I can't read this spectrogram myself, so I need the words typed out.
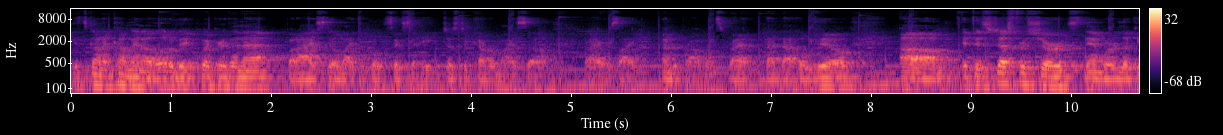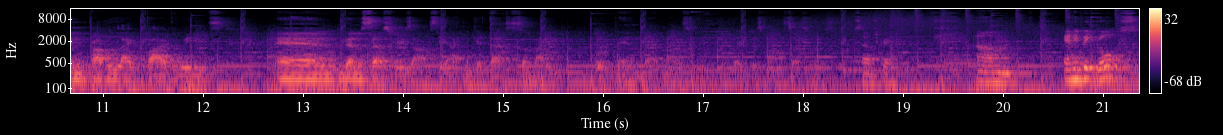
it's gonna come in a little bit quicker than that, but I still like to quote six to eight just to cover myself, right? It's like under right? That, that whole deal. Um, if it's just for shirts, then we're looking probably like five weeks. And then accessories, obviously, I can get that to somebody within that next week. They just want accessories. Sounds great. Um, any big goals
